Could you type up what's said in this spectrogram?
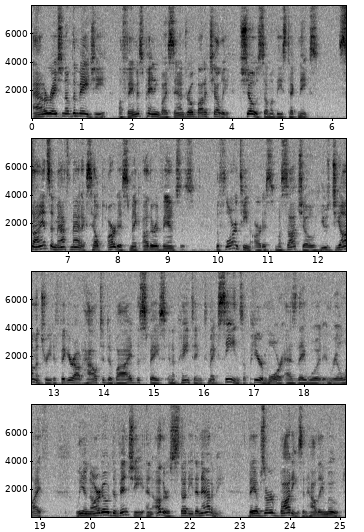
Adoration of the Magi, a famous painting by Sandro Botticelli, shows some of these techniques. Science and mathematics helped artists make other advances. The Florentine artist Masaccio used geometry to figure out how to divide the space in a painting to make scenes appear more as they would in real life. Leonardo da Vinci and others studied anatomy. They observed bodies and how they moved.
